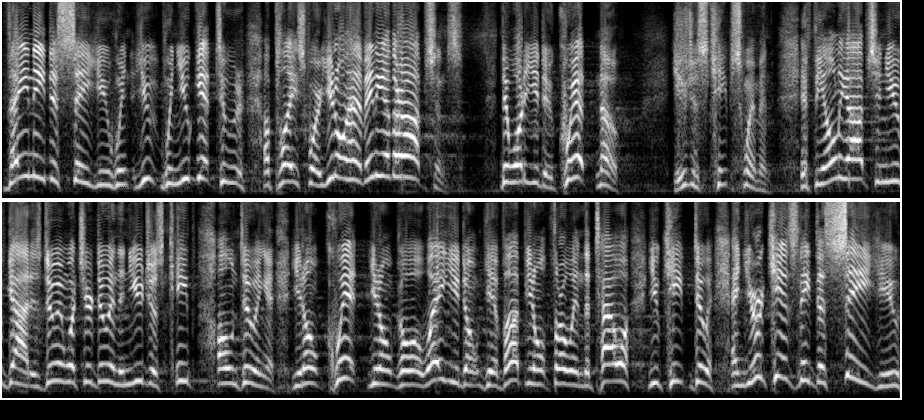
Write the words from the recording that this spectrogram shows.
They need to see you when you when you get to a place where you don't have any other options. Then what do you do? Quit? No. You just keep swimming. If the only option you've got is doing what you're doing, then you just keep on doing it. You don't quit, you don't go away, you don't give up, you don't throw in the towel, you keep doing. And your kids need to see you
